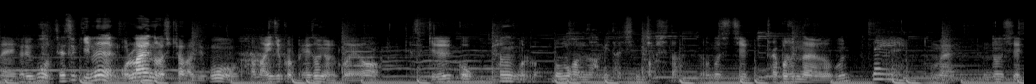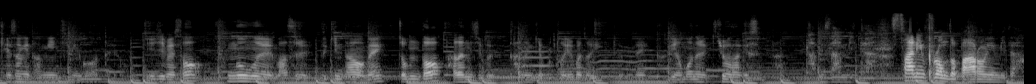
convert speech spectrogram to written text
네 그리고 제습기는 온라인으로 시켜가지고 아마 이 집으로 배송이 올 거예요. 제습기를 꼭 펴는 걸로 너무 감사합니다 진짜. 합시다. 영동 씨 집 잘 보셨나요 여러분? 네. 정말 영동 씨의 개성이 담긴 집인 것 같아요. 이 집에서 성공의 맛을 느낀 다음에 좀 더 다른 집을 가는 게 보통 일반적이기 때문에 그 염원을 기원하겠습니다. 감사합니다. Starting from the bottom입니다.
